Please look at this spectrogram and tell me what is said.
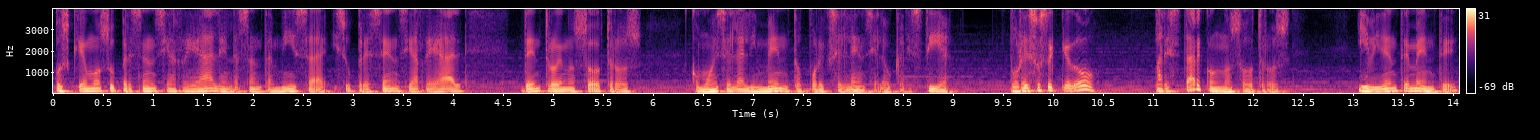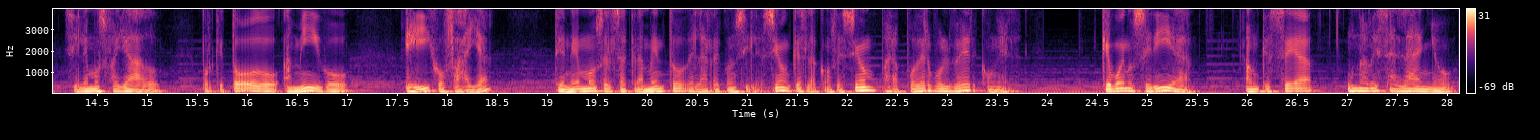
Busquemos su presencia real en la Santa Misa y su presencia real dentro de nosotros, como es el alimento por excelencia, la Eucaristía. Por eso se quedó, para estar con nosotros y evidentemente, si le hemos fallado, porque todo amigo e hijo falla, tenemos el sacramento de la reconciliación, que es la confesión, para poder volver con Él. Qué bueno sería, aunque sea una vez al año,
